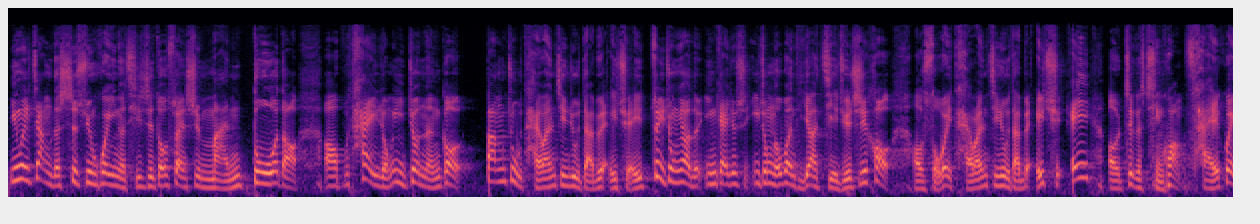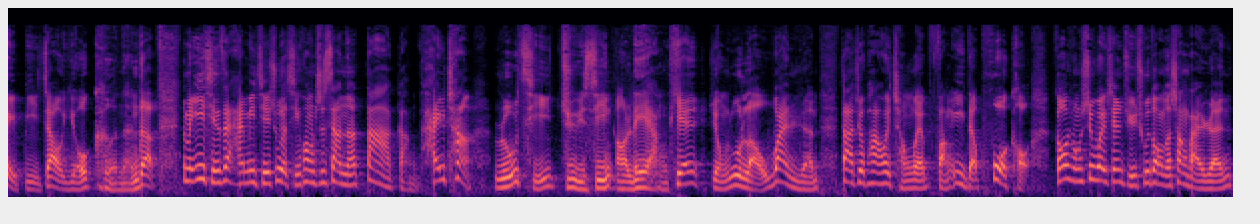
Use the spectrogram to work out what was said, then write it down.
因为这样的视讯会议呢，其实都算是蛮多的，呃，不太容易就能够。帮助台湾进入 WHA 最重要的应该就是一中的问题要解决之后哦，所谓台湾进入 WHA 哦，这个情况才会比较有可能的。那么疫情在还没结束的情况之下呢，大港开唱如期举行哦，两天涌入了万人，大就怕会成为防疫的破口。高雄市卫生局出动了上百人，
